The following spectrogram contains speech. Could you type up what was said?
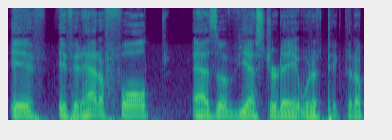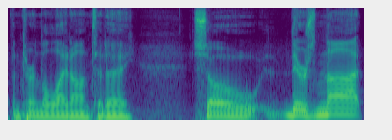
If if it had a fault as of yesterday, it would have picked it up and turned the light on today. So there's not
